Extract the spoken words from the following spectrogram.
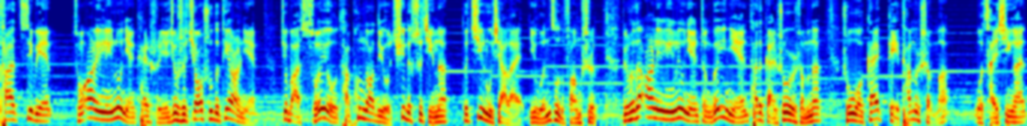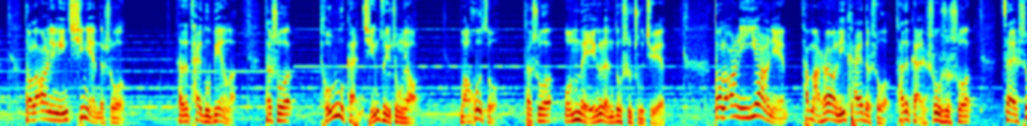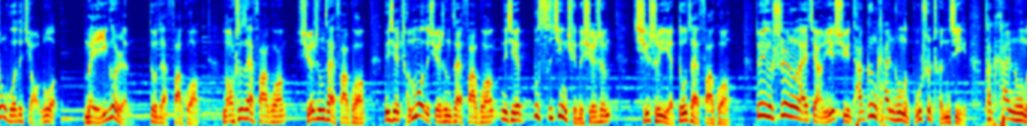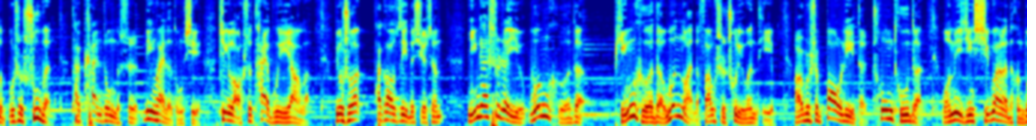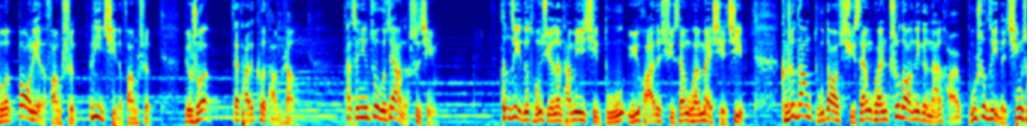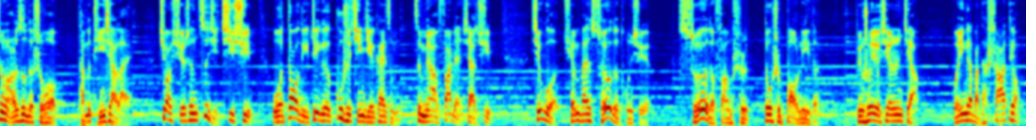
他这边从二零零六年开始，也就是教书的第二年，就把所有他碰到的有趣的事情呢都记录下来，以文字的方式。比如说，在二零零六年整个一年，他的感受是什么呢？说我该给他们什么，我才心安。到了二零零七年的时候，他的态度变了，他说。投入感情最重要。往后走，他说：“我们每一个人都是主角。”到了二零一二年，他马上要离开的时候，他的感受是说，在生活的角落，每一个人都在发光。老师在发光，学生在发光，那些沉默的学生在发光，那些不思进取的学生其实也都在发光。对一个诗人来讲，也许他更看重的不是成绩，他看重的不是书本，他看重的是另外的东西。这个老师太不一样了。比如说，他告诉自己的学生：“你应该试着以温和的、平和的、温暖的方式处理问题，而不是暴力的、冲突的。我们已经习惯了的很多暴烈的方式、戾气的方式。比如说，在他的课堂上，他曾经做过这样的事情。”跟自己的同学呢，他们一起读余华的《许三观卖血记》，可是当读到许三观知道那个男孩不是自己的亲生儿子的时候，他们停下来，叫学生自己继续。我到底这个故事情节该怎么怎么样发展下去？结果全班所有的同学，所有的方式都是暴力的。比如说，有些人讲，我应该把他杀掉，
